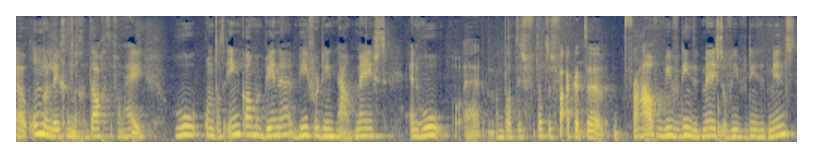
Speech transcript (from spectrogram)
uh, onderliggende gedachte van hey, hoe komt dat inkomen binnen? Wie verdient nou het meest? En hoe, hè, want dat is, dat is vaak het, uh, het, verhaal van wie verdient het meest of wie verdient het minst.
